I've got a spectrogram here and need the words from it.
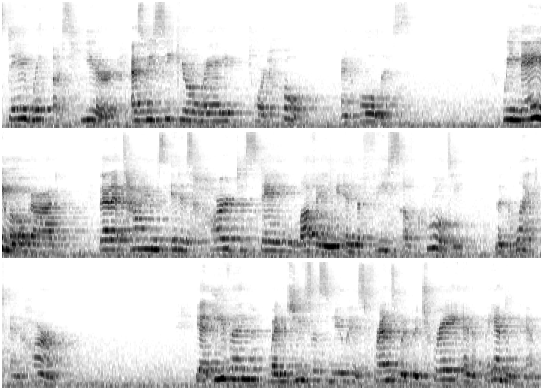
Stay with us here as we seek your way toward hope and wholeness. We name, O oh God, that at times it is hard to stay loving in the face of cruelty, neglect, and harm. Yet even when Jesus knew his friends would betray and abandon him,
